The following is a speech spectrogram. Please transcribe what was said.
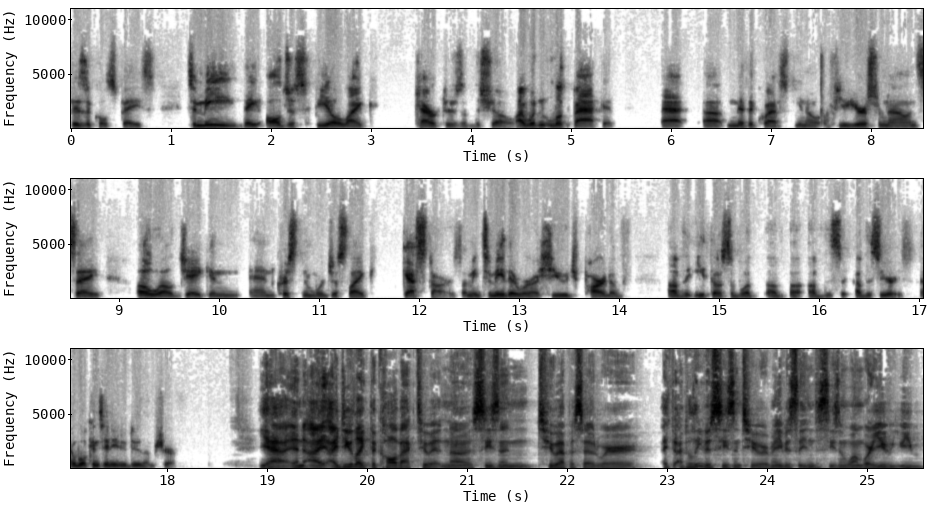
physical space. To me, they all just feel like characters of the show. I wouldn't look back at at uh, Mythic Quest, you know, a few years from now and say, "Oh well, Jake and and Cristin were just like guest stars." I mean, to me, they were a huge part of of the ethos of what of, of the of the series, and we'll continue to do them. Sure. Yeah, and I, I do like the callback to it in the season two episode where I, I believe it's season two or maybe it's into season one where you you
